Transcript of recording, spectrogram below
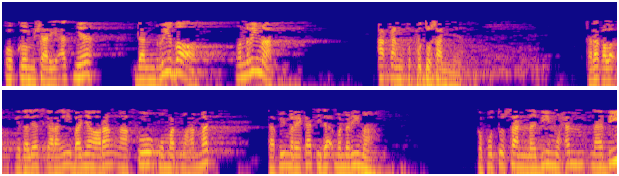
hukum syariatnya dan ridha menerima akan keputusannya. Karena kalau kita lihat sekarang ini banyak orang ngaku umat Muhammad tapi mereka tidak menerima keputusan Nabi Muhammad Nabi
